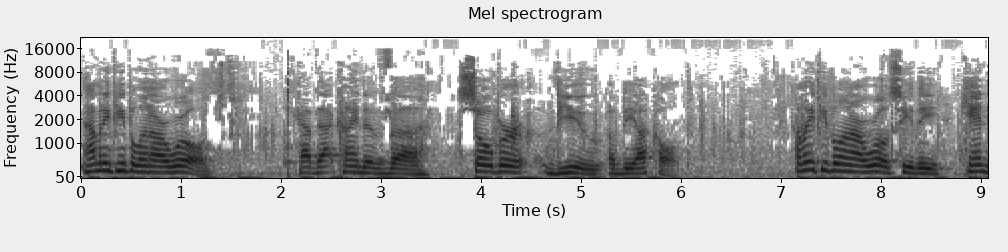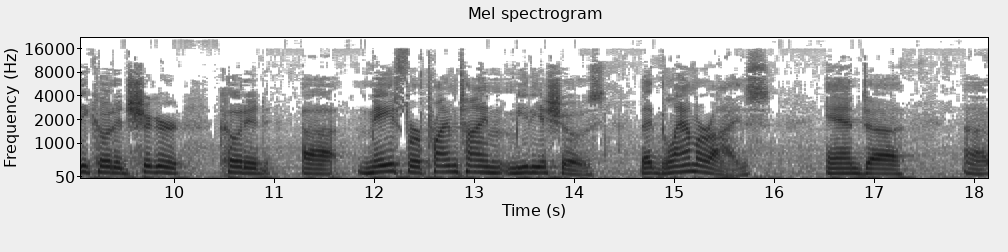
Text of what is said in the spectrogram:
How many people in our world have that kind of uh, sober view of the occult? How many people in our world see the candy coated, sugar coated, uh, made for primetime media shows that glamorize and uh, uh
